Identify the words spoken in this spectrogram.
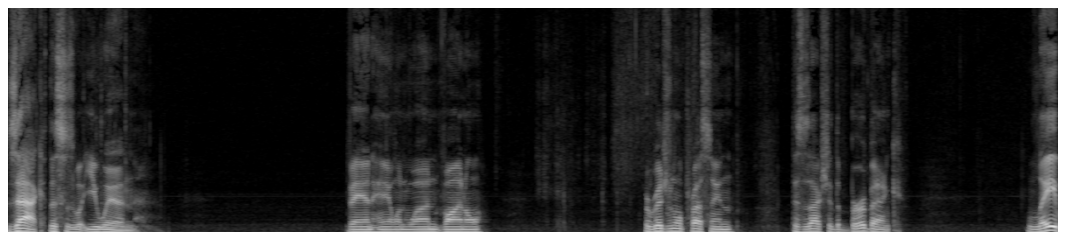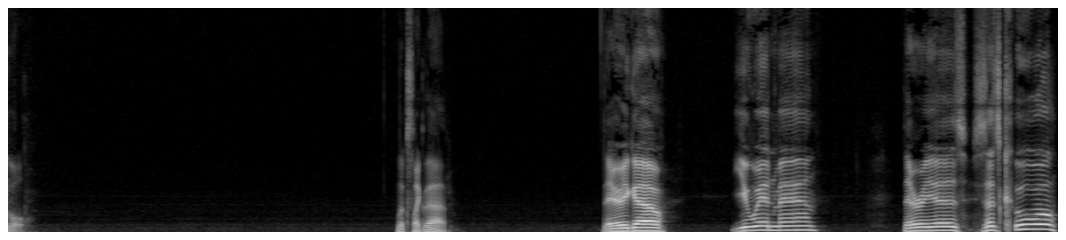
Zach, this is what you win. Van Halen 1 vinyl original pressing. This is actually the Burbank label. Looks like that. There you go. You win, man. There he is. He says cool.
